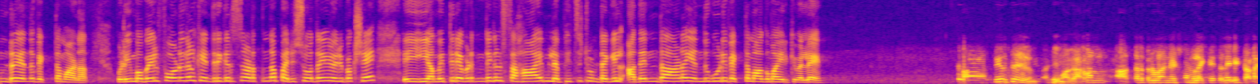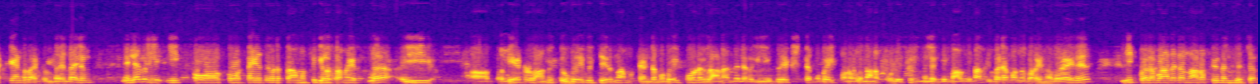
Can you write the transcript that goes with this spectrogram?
ഉണ്ട് എന്ന് വ്യക്തമാണ്. അപ്പോൾ ഈ മൊബൈൽ ഫോണുകൾ കേന്ദ്രീകരിച്ച് നടത്തുന്ന പരിശോധനയിൽ ഒരുപക്ഷെ ഈ അമിത്തിന് എവിടെ എന്തെങ്കിലും സഹായം ലഭിച്ചിട്ടുണ്ടെങ്കിൽ അതെന്താണ് എന്നുകൂടി വ്യക്തമാകുമായിരിക്കും അല്ലേ? തീർച്ചയായും ഹിമ. കാരണം അത്തരത്തിലുള്ള അന്വേഷണങ്ങളൊക്കെ തന്നെ കടക്കേണ്ടതായിട്ടുണ്ട്. എന്തായാലും നിലവിൽ ഈ കോട്ടയത്ത് ഇവിടെ താമസിക്കുന്ന സമയത്ത് ഈ പ്രതിയായിട്ടുള്ള അമിത് ഉപയോഗിച്ചിരുന്ന രണ്ട് മൊബൈൽ ഫോണുകളാണ് നിലവിൽ ഈ ഉപേക്ഷിച്ച മൊബൈൽ ഫോണുകളാണ് പോലീസിൽ നിന്ന് ലഭ്യമാകുന്ന വിവരമെന്ന് പറയുന്നത്. അതായത് ഈ കൊലപാതകം നടത്തിയതിനു ശേഷം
